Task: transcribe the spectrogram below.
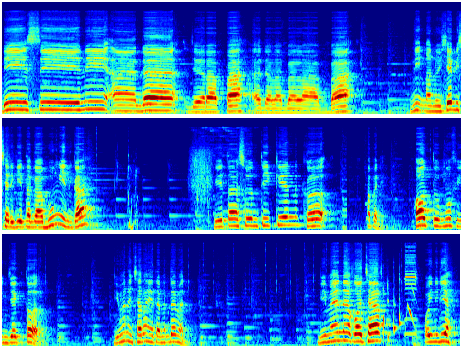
di sini ada jerapah, ada laba-laba. Ini manusia bisa kita gabungin kah? Kita suntikin ke apa nih? Hold to move injector. Gimana caranya teman-teman? Gimana kocak? Oh ini dia.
